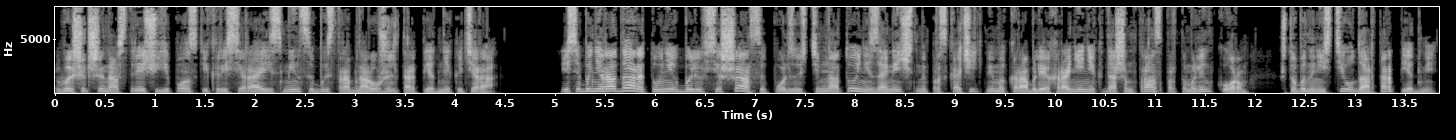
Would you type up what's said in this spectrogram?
Вышедшие навстречу японские крейсера и эсминцы быстро обнаружили торпедные катера. Если бы не радары, то у них были все шансы, пользуясь темнотой, незамеченными проскочить мимо кораблей охранения к нашим транспортам и линкорам, чтобы нанести удар торпедами.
